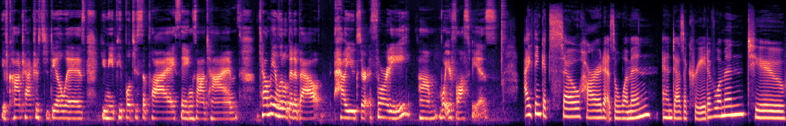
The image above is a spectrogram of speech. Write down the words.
You have contractors to deal with. You need people to supply things on time. Tell me a little bit about how you exert authority, um, what your philosophy is. I think it's so hard as a woman and as a creative woman to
